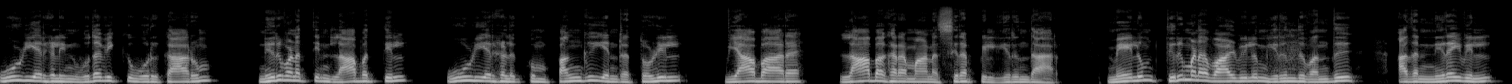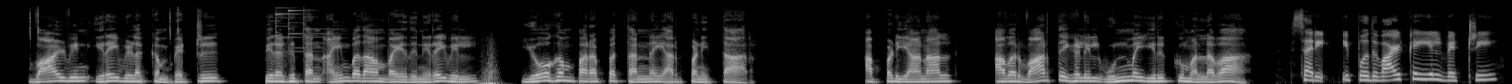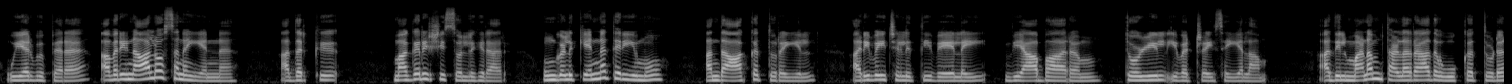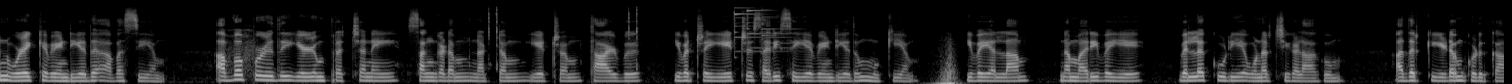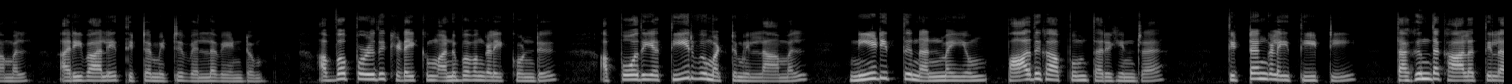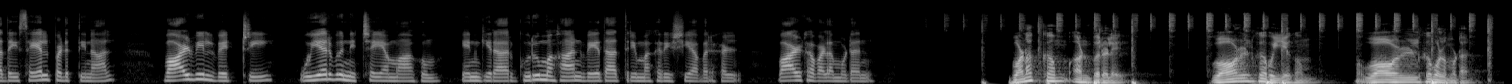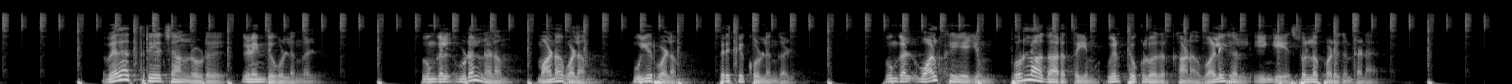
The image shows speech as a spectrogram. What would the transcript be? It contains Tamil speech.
ஊழியர்களின் உதவிக்கு ஒரு காரும் நிறுவனத்தின் லாபத்தில் ஊழியர்களுக்கும் பங்கு என்ற தொழில் வியாபார லாபகரமான சிறப்பில் இருந்தார். மேலும் திருமண வாழ்விலும் இருந்து வந்து அதன் நிறைவில் வாழ்வின் இறைவிளக்கம் பெற்று பிறகு தன் ஐம்பதாம் வயது நிறைவில் யோகம் பரப்ப தன்னை அர்ப்பணித்தார். அப்படியானால் அவர் வார்த்தைகளில் உண்மை இருக்கும் அல்லவா? சரி இப்போது வாழ்க்கையில் வெற்றி உயர்வு பெற அவரின் ஆலோசனை என்ன? அதற்கு மகரிஷி சொல்லுகிறார் உங்களுக்கு என்ன தெரியுமோ அந்த ஆக்கத்துறையில் அறிவை செலுத்தி வேலை வியாபாரம் தொழில் இவற்றை செய்யலாம். அதில் மனம் தளராத ஊக்கத்துடன் உழைக்க வேண்டியது அவசியம். அவ்வப்பொழுது எழும் பிரச்சனை சங்கடம் நட்டம் ஏற்றம் தாழ்வு இவற்றை ஏற்று சரி செய்ய வேண்டியதும் முக்கியம். இவையெல்லாம் நம் அறிவையே வெல்லக்கூடிய உணர்ச்சிகளாகும். அதற்கு இடம் கொடுக்காமல் அறிவாலே திட்டமிட்டு வெல்ல வேண்டும். அவ்வப்பொழுது கிடைக்கும் அனுபவங்களைக் கொண்டு அப்போதைய தீர்வு மட்டுமில்லாமல் நீடித்து நன்மையும் பாதுகாப்பும் தருகின்ற திட்டங்களை தீட்டி தகுந்த காலத்தில் அதை செயல்படுத்தினால் வாழ்வில் வெற்றி உயர்வு நிச்சயமாகும் என்கிறார் குருமகான் வேதாத்ரி மகரிஷி அவர்கள். வாழ்க வளமுடன். வணக்கம் அன்பர்களே. வாழ்க வையகம். வாழ்க வளமுடன். வேதாத்திரிய சேனலோடு இணைந்து கொள்ளுங்கள். உங்கள் உடல் நலம் மனவளம் உயிர் வளம் பெருக்கிக் கொள்ளுங்கள். உங்கள் வாழ்க்கையையும் பொருளாதாரத்தையும் உயர்த்துக் கொள்வதற்கான வழிகள் இங்கே சொல்லப்படுகின்றன.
